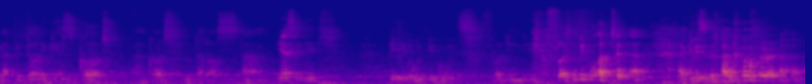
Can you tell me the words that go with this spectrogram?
we had rebelled against God, and God looked at us. Um, yes, He did pay evil with evil with flooding the flooding the water and cleansing the Vancouver.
